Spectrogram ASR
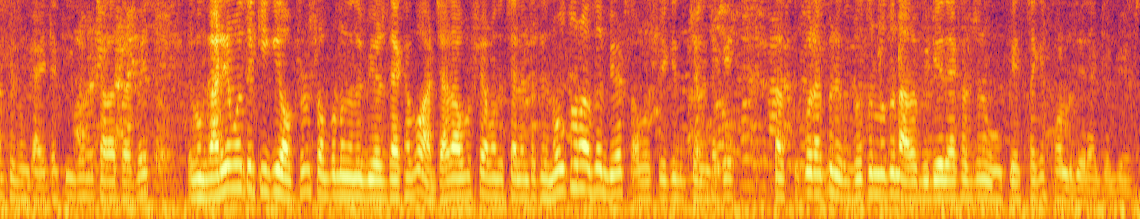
আছে এবং গাড়িটা কীভাবে চালাতে হবে, এবং গাড়ির মধ্যে কি কি অপশন সম্পূর্ণ কিন্তু বিয়ার্স দেখাবো। আর যারা অবশ্যই আমাদের চ্যানেলটাতে নতুন আছেন বিয়ার্স অবশ্যই কিন্তু চ্যানেলটাকে সাবস্ক্রাইব করে রাখবেন এবং নতুন নতুন আরও ভিডিও দেখার জন্য পেজটাকে ফলো দিয়ে রাখবেন বিয়ার্স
